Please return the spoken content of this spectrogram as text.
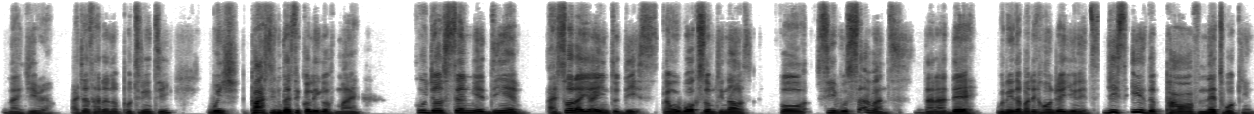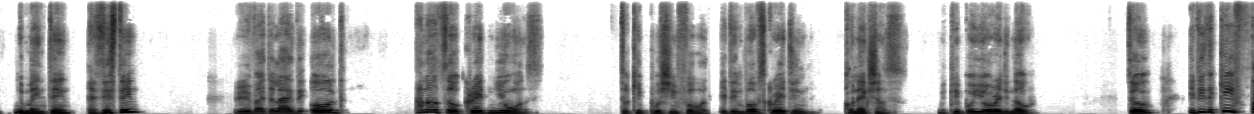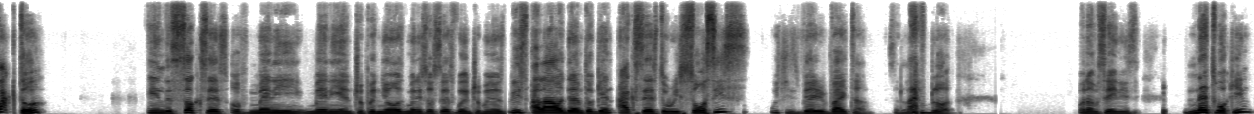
Nigeria. I just had an opportunity, which past university colleague of mine who just sent me a DM. I saw that you're into this. Can we work something else for civil servants that are there? We need about 100 units. This is the power of networking. We maintain existing revitalize the old, and also create new ones to keep pushing forward. It involves creating connections with people you already know. So it is a key factor in the success of many, many entrepreneurs, many successful entrepreneurs. This allows them to gain access to resources, which is very vital. It's the lifeblood. What I'm saying is networking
